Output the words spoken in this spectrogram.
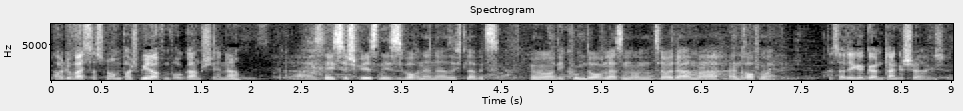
Aber du weißt, dass noch ein paar Spiele auf dem Programm stehen, ne? Ja, das nächste Spiel ist nächstes Wochenende. Also ich glaube, jetzt können wir mal die Kuh im Dorf lassen und heute Abend mal einen drauf machen. Das hat dir gegönnt. Dankeschön. Dankeschön.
